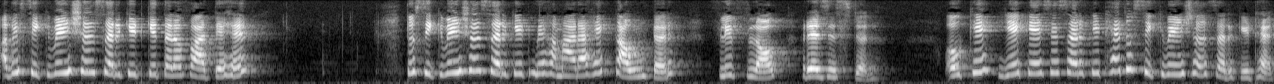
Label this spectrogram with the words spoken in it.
अभी सिक्वेंशियल सर्किट के तरफ़ आते हैं। तो सिक्वेंशियल सर्किट में हमारा है counter flip flop register okay ये कैसे सर्किट है? तो सिक्वेंशियल सर्किट है।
